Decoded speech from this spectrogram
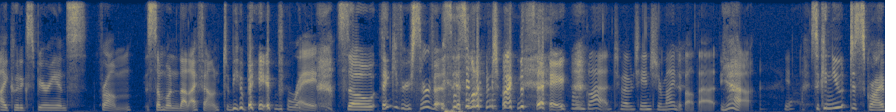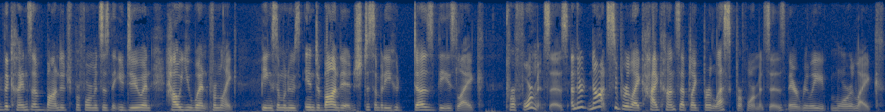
I could experience from someone that I found to be a babe. Right. So thank you for your service, is what I'm trying to say. I'm glad to have changed your mind about that. Yeah. Yeah. So can you describe the kinds of bondage performances that you do and how you went from like being someone who's into bondage to somebody who does these like performances? And they're not super like high concept like burlesque performances. They're really more like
